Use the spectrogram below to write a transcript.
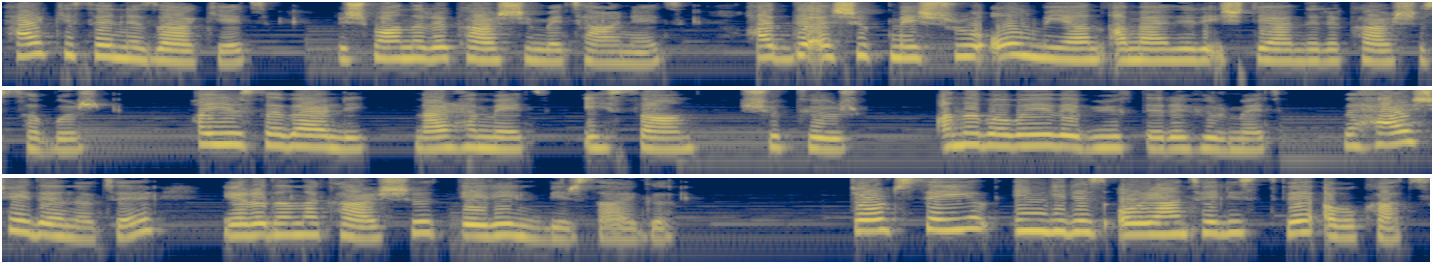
herkese nezaket, düşmanlara karşı metanet, haddi aşıp meşru olmayan amelleri işleyenlere karşı sabır, hayırseverlik, merhamet, ihsan, şükür, ana babaya ve büyüklere hürmet ve her şeyden öte Yaradan'a karşı derin bir saygı. George Sale, İngiliz oryantalist ve avukat.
